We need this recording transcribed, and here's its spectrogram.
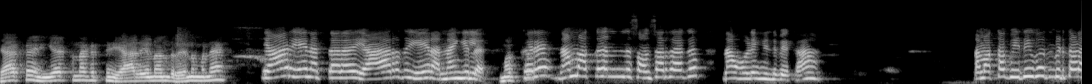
ಯಾಕ ಹಿಂಗ್ಯಾಕ ಯಾರ ಏನಂದ್ರ ಏನು ಮನೆ? ಯಾರ ಏನ್ ಹತ್ತಾರ ಯಾರದು ಏನ್ ಅನ್ನಂಗಿಲ್ಲ. ಖರೆ ನಮ್ಮ ಅಕ್ಕನ ಸಂಸಾರದಾಗ ನಾವ್ ಹುಳಿ ಹಿಂಡ್ಬೇಕಾ? ನಮ್ಮ ಅಕ್ಕ ಬೀದಿಗೆ ಬಂದ್ಬಿಡ್ತಾಳ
